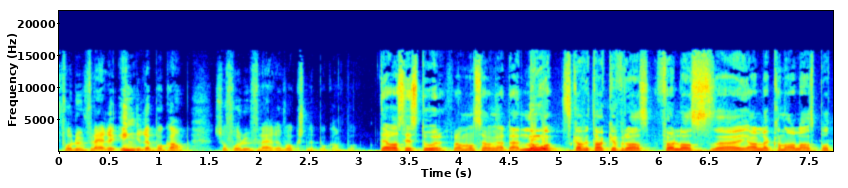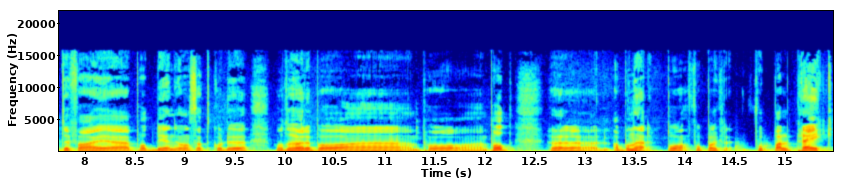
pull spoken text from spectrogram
Får du flere yngre på kamp, så får du flere voksne på kamp òg. Det var siste ord fra Mons Jørgen Nå skal vi takke for oss. Følg oss eh, i alle kanaler. Spotify, uh, Podbean, uansett hvor du måtte høre på, uh, på pod. Eh, abonner på fotball, Fotballpreik.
